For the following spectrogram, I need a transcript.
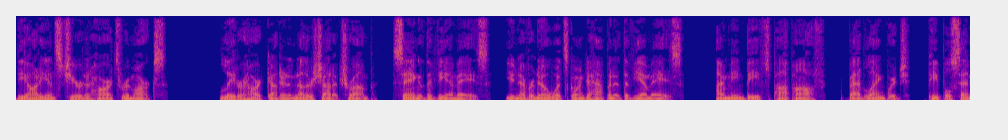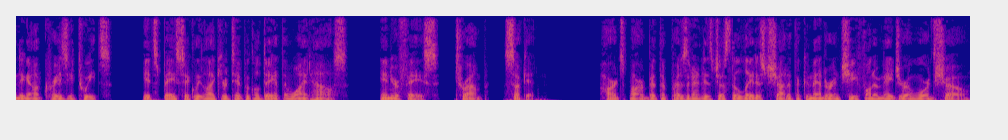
The audience cheered at Hart's remarks. Later Hart got in another shot at Trump, saying of the VMAs, you never know what's going to happen at the VMAs. I mean beefs pop off, bad language, people sending out crazy tweets. It's basically like your typical day at the White House. In your face, Trump. Suck it. Hart's bar bet the president is just the latest shot at the commander-in-chief on a major awards show.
